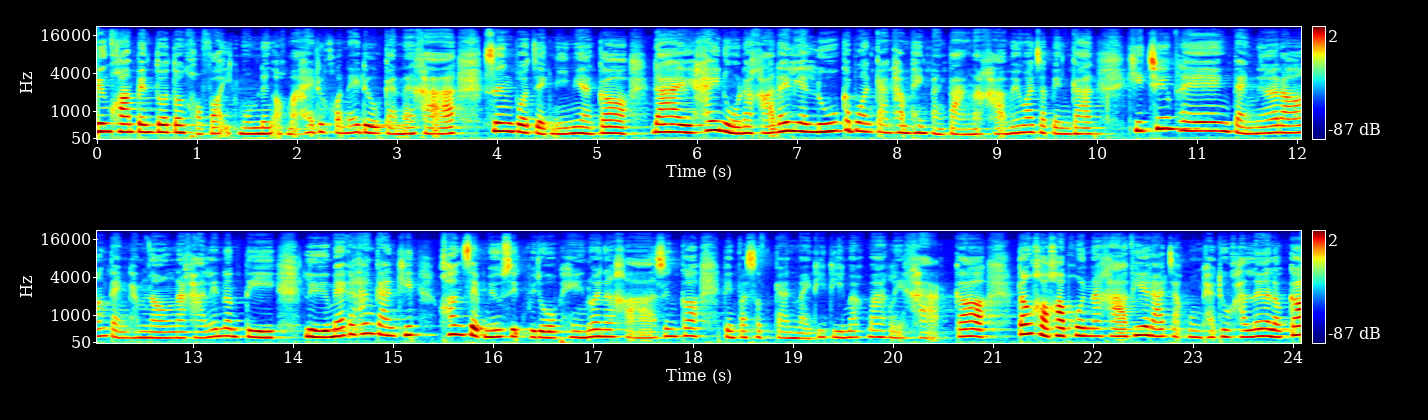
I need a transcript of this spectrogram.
ดึงความเป็นตัวตนของฟอร์อีกมุมหนึ่งออกมาให้ทุกคนได้ดูกันนะคะ ซึ่งโปรเจกต์นี้เนี่ยก็ได้ให้หนูนะคะ ได้เรียนรู้กระบวนการทำเพลงต่างๆนะคะ ไม่ว่าจะเป็นการคิดชื่อเพลง แต่งเนื้อร้อง แต่งทำนองนะคะ เล่นดนตรี หรือแม้กระทั่งการคิดคอนเซปต์มิวสิกวิดีโอเพลงด้วยนะคะ ซึ่งก็เป็นประสบการณ์ใหม่ที่ดีมาก ๆ เลยค่ะ ก็ต้องขอขอบคุณนะคะ พี่รัฐจากวง Tattoo Color แล้วก็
